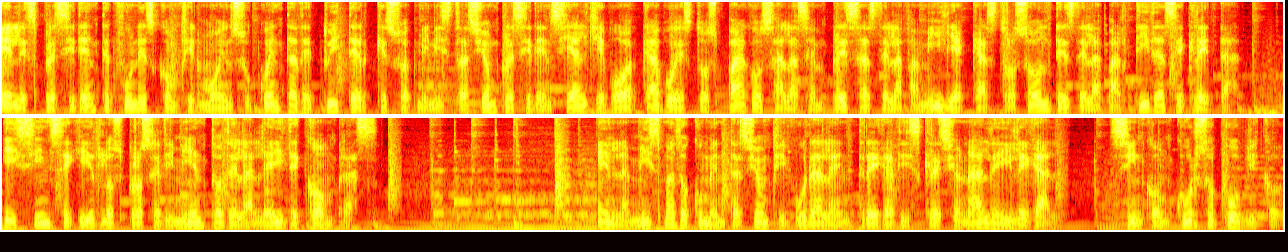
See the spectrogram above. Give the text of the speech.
El expresidente Funes confirmó en su cuenta de Twitter que su administración presidencial llevó a cabo estos pagos a las empresas de la familia Castrosol desde la partida secreta, y sin seguir los procedimientos de la ley de compras. En la misma documentación figura la entrega discrecional e ilegal, sin concurso público,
